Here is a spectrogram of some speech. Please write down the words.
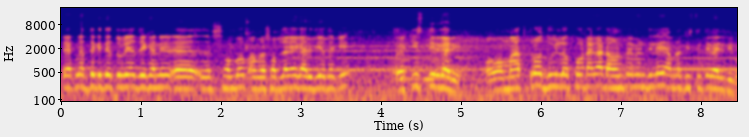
টেকনাফ থেকে তেঁতুলিয়া যেখানে সম্ভব আমরা সব জায়গায় গাড়ি দিয়ে থাকি। ওই কিস্তির গাড়ি। ও মাত্র দুই লক্ষ টাকা ডাউন পেমেন্ট দিলেই আমরা কিস্তিতে গাড়ি দিব।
